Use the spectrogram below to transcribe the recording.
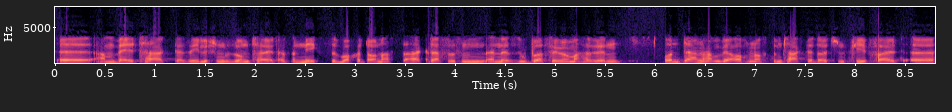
äh, am Welttag der seelischen Gesundheit, also nächste Woche Donnerstag. Das ist ein, eine super Filmemacherin. Und dann haben wir auch noch zum Tag der deutschen Vielfalt äh,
